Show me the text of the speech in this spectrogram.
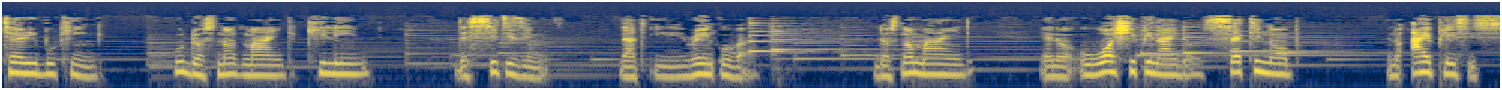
terrible king who does not mind killing the citizens that he reigned over. Does not mind, you know, worshipping idols, setting up, you know, high places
